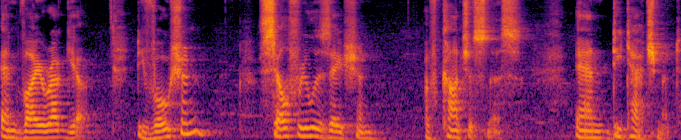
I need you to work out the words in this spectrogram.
and vairagya, devotion, self-realization of consciousness, and detachment.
